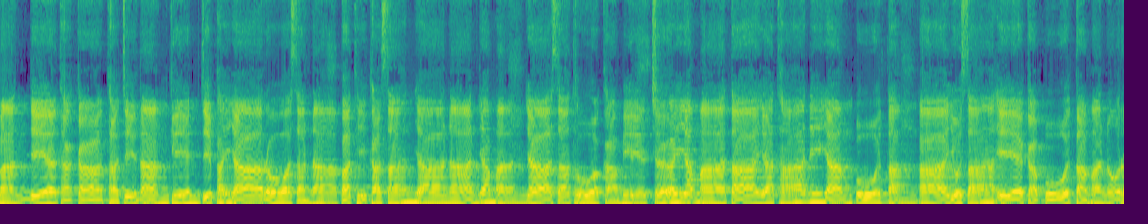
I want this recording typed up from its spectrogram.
มันเยทกาทจินังกินจิพยาโรสนาปฏิคสัญญานานยมันยาสะทุกขมิเชยยมาตายาธานิยังปูตังอายุสาเอกปูตมนุร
